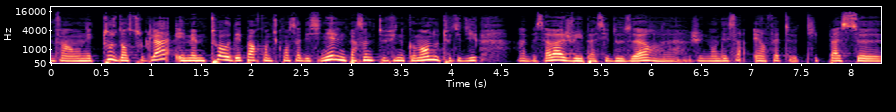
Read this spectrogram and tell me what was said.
enfin, on est tous dans ce truc-là, et même toi, au départ, quand tu commences à dessiner, une personne te fait une commande où tu te dis, ah ben ça va, je vais y passer deux heures, euh, je vais demander ça, et en fait, tu passes euh,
